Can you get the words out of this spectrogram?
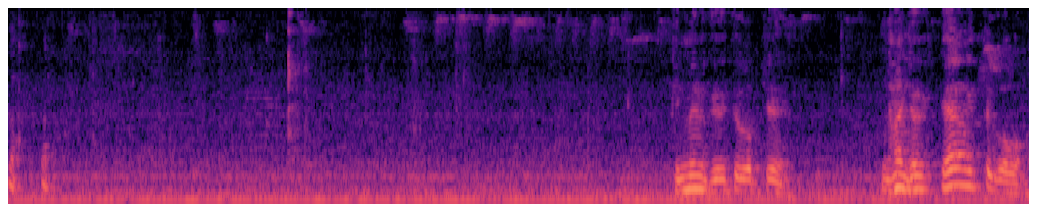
뒷면이 그렇게 뜨겁지? 난 여기 태양이 뜨거워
